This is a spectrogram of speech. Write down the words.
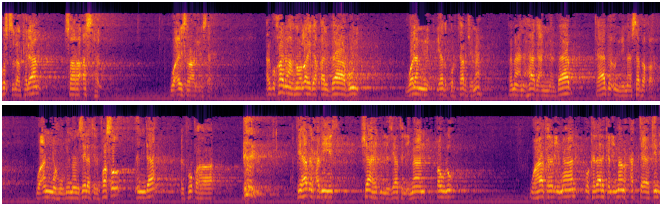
فصل الكلام صار أسهل وأيسر على الإنسان. البخاري رحمه الله إذا قال باب ولم يذكر ترجمة فمعنى هذا أن الباب تابع لما سبقه. وأنه بمنزلة الفصل عند الفقهاء. في هذا الحديث شاهد من زيادة الإيمان قوله وهكذا الإيمان وكذلك الإيمان حتى يتم.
